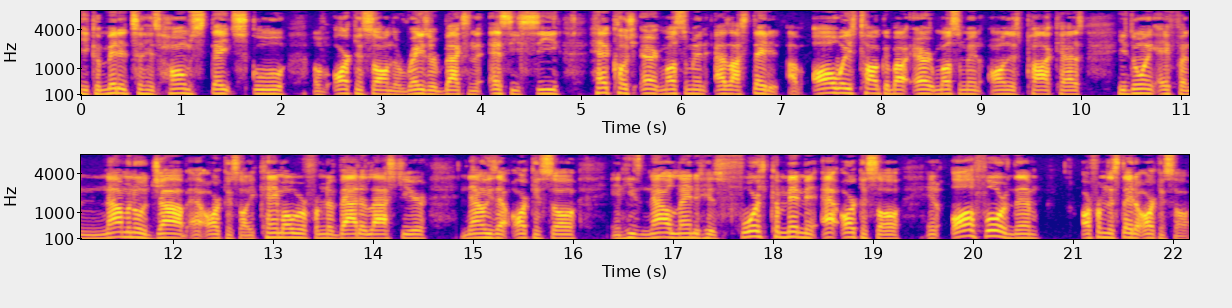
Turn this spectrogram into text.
he committed to his home state school of Arkansas and the Razorbacks in the SEC. Head coach Eric Musselman, as I stated, I've always talked about Eric Musselman on this podcast. He's doing a phenomenal job at Arkansas. He came over from Nevada last year. Now he's at Arkansas, and he's now landed his fourth commitment at Arkansas, and all four of them are from the state of Arkansas.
